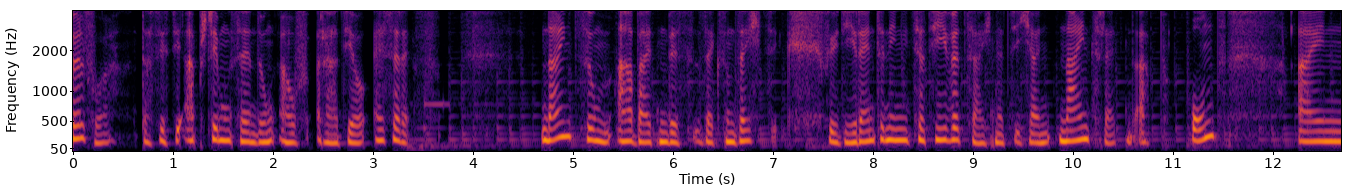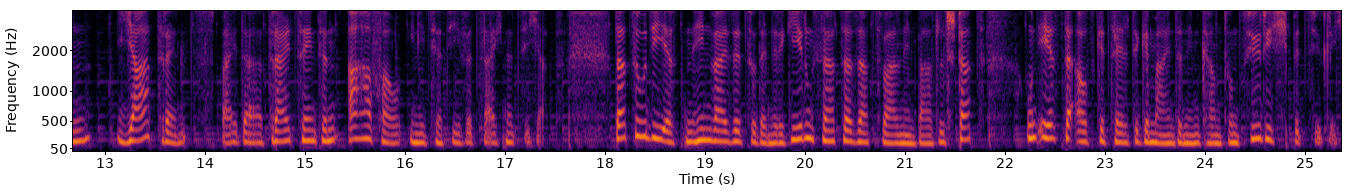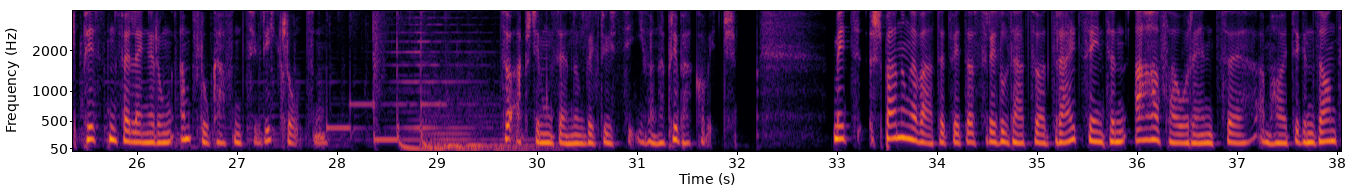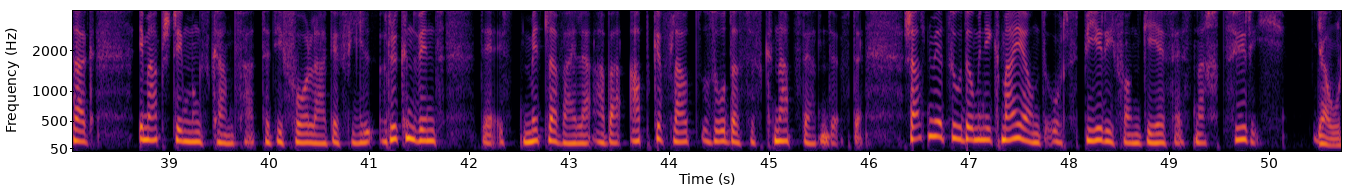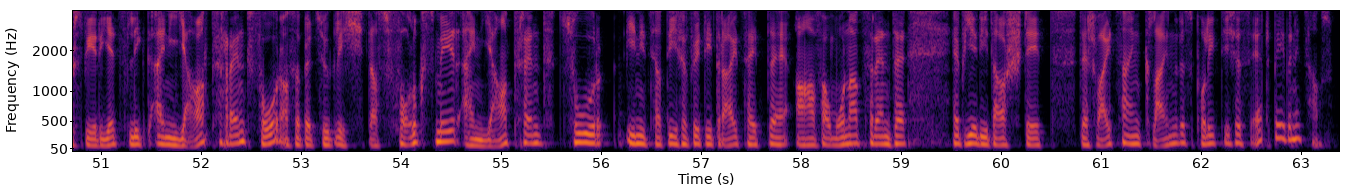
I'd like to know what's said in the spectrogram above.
12 Uhr. Das ist die Abstimmungssendung auf Radio SRF. Nein zum Arbeiten bis 66. Für die Renteninitiative zeichnet sich ein Nein-Trend ab. Und ein Ja-Trend bei der 13. AHV-Initiative zeichnet sich ab. Dazu die ersten Hinweise zu den Regierungsratsersatzwahlen in Basel-Stadt und erste ausgezählte Gemeinden im Kanton Zürich bezüglich Pistenverlängerung am Flughafen Zürich-Kloten. Zur Abstimmungssendung begrüßt sie Ivana Pribakovic. Mit Spannung erwartet wird das Resultat zur 13. AHV-Rente am heutigen Sonntag. Im Abstimmungskampf hatte die Vorlage viel Rückenwind. Der ist mittlerweile aber abgeflaut, so dass es knapp werden dürfte. Schalten wir zu Dominik Meyer und Urs Biri von GFS nach Zürich. Ja, Urs Bier, jetzt liegt ein Ja-Trend vor, also bezüglich das Volksmeer, ein Ja-Trend zur Initiative für die 13. AHV-Monatsrente. Herr Bieri, da steht der Schweiz ein kleineres politisches Erdbeben ins Haus.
